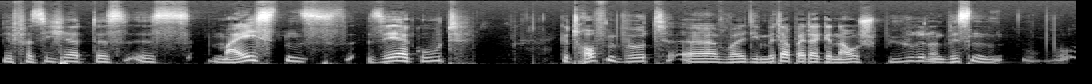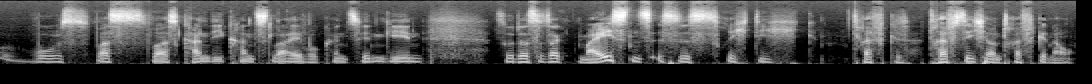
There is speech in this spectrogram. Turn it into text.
mir versichert, dass es meistens sehr gut getroffen wird, äh, weil die Mitarbeiter genau spüren und wissen, wo was, was kann die Kanzlei, wo kann es hingehen, so dass er sagt, meistens ist es richtig treff, treffsicher und treffgenau.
